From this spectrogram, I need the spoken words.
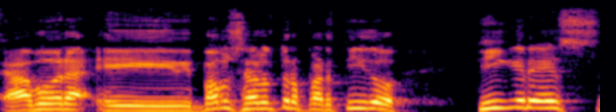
ahora, eh, vamos al otro partido. Tigres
